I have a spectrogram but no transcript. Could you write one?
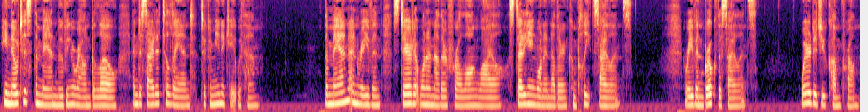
He noticed the man moving around below and decided to land to communicate with him. The man and Raven stared at one another for a long while, studying one another in complete silence. Raven broke the silence. Where did you come from?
